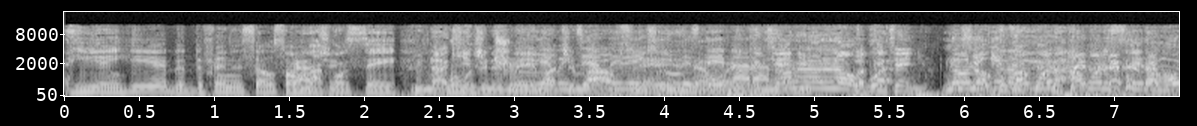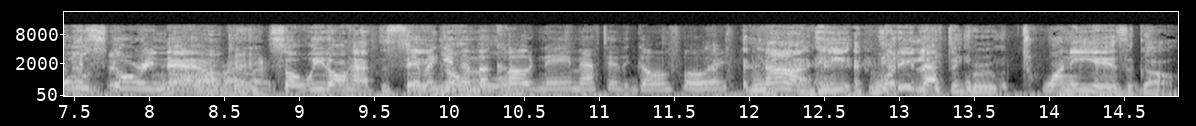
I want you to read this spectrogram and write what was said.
He ain't here to defend himself, so I'm not Gotcha. going to say You're not what was keeping his true. name Yeah, out your mouth. definitely didn't Sisqó. keep his name out our No, Continue. no, no, no. But continue. No, no, because I want to. I want to say the whole story now, right, right. so we don't have to say Should we give no him a more. code name after going forward? Nah, he Woody left the group 20 years ago.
